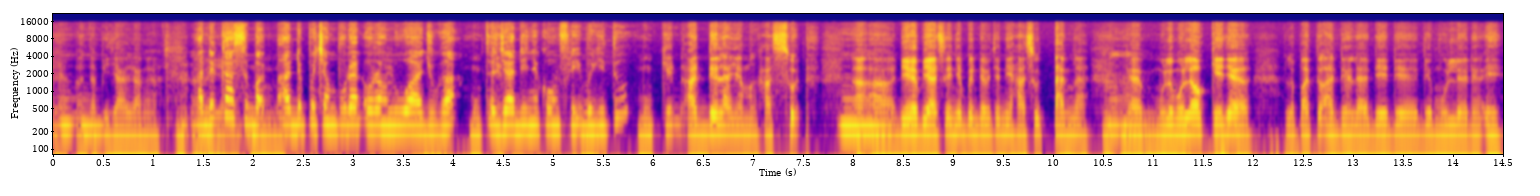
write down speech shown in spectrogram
Yeah. Yeah. Uh, tapi jarang lah. Hmm. Adakah sebab hmm. ada percampuran orang luar juga mungkin, terjadinya konflik hmm. begitu? Mungkin adalah yang menghasut. Hmm. Uh, uh, dia biasanya benda macam ni hasutan lah hmm. kan mula-mula okey je lepas tu adalah dia dia dia mula dengan eh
